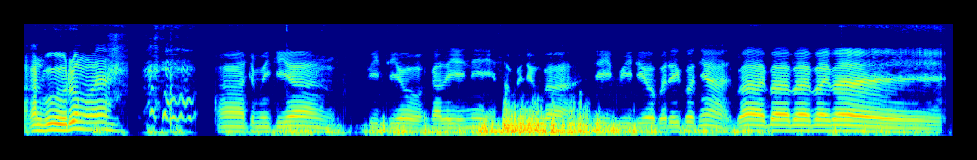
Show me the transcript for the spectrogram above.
makan burung lah. Nah, demikian video kali ini. Sampai jumpa di video berikutnya. Bye bye bye bye bye.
